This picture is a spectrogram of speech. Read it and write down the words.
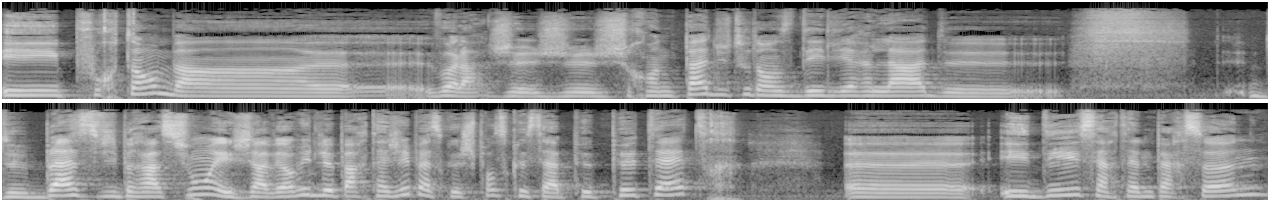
et pourtant ben euh, voilà je, je je rentre pas du tout dans ce délire là de de basse vibration et j'avais envie de le partager parce que je pense que ça peut peut-être euh, aider certaines personnes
